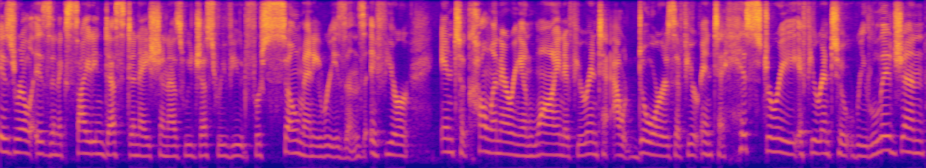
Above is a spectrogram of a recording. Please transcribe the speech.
Israel is an exciting destination, as we just reviewed, for so many reasons. If you're into culinary and wine, if you're into outdoors, if you're into history, if you're into religion,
